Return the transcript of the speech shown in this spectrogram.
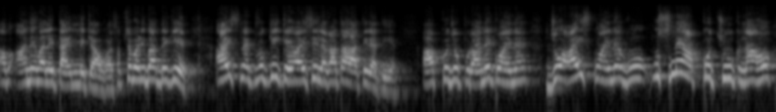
अब आने वाले टाइम में क्या होगा? सबसे बड़ी बात देखिए आइस नेटवर्क की केवाईसी लगातार आती रहती है। आपको जो पुराने कॉइन है, जो आइस कॉइन है, वो उसमें आपको चूक ना हो,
